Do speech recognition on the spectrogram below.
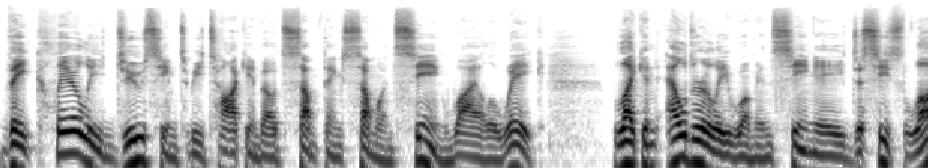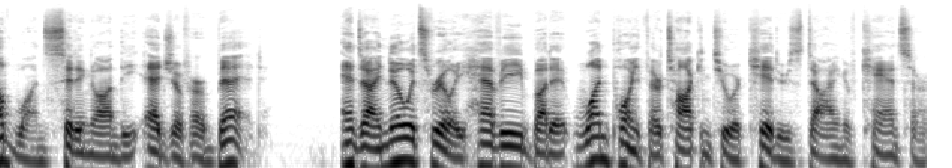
they clearly do seem to be talking about something someone's seeing while awake, like an elderly woman seeing a deceased loved one sitting on the edge of her bed. And I know it's really heavy, but at one point they're talking to a kid who's dying of cancer.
